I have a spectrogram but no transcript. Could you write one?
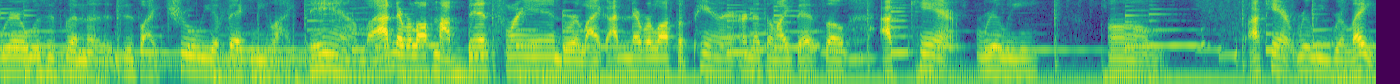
where it was just gonna just like truly affect me. Like, damn, like I never lost my best friend or like I never lost a parent or nothing like that. So I can't really, um, I can't really relate.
